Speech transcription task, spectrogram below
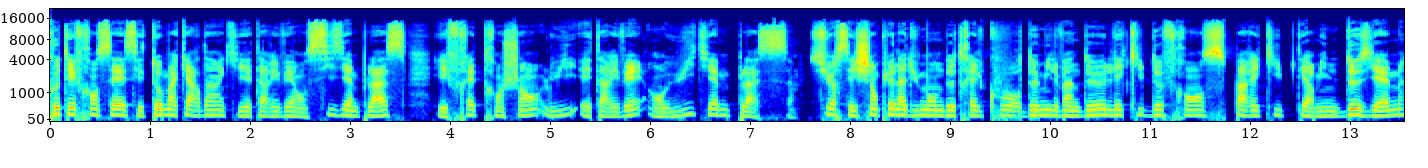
Côté français, c'est Thomas Cardin qui est arrivé en 6 place et Fred Tranchant, lui, est arrivé en 8 place. Sur ces championnats du monde de trail court 2022, l'équipe de France par équipe termine deuxième,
